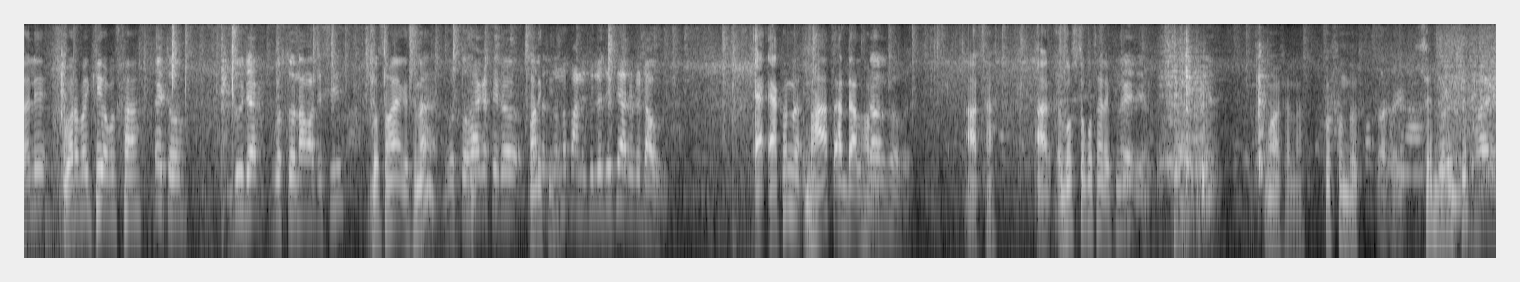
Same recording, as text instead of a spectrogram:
তাহলে বড় ভাই কি অবস্থা? এই তো দুইটা গোস্ত নামা দিছি। গোস্ত হয়ে গেছে না? হ্যাঁ, গোস্ত হয়ে গেছে এটা ভাতের জন্য পানি তুলে দিছি আর ওটা ডাউল। এখন ভাত আর ডাল হবে? ডাল হবে। আচ্ছা আর গোস্ত কোথায় রাখলেন? এই যে মাশাল্লাহ খুব সুন্দর। তরকারি। সেন ধরেছে হয়ে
